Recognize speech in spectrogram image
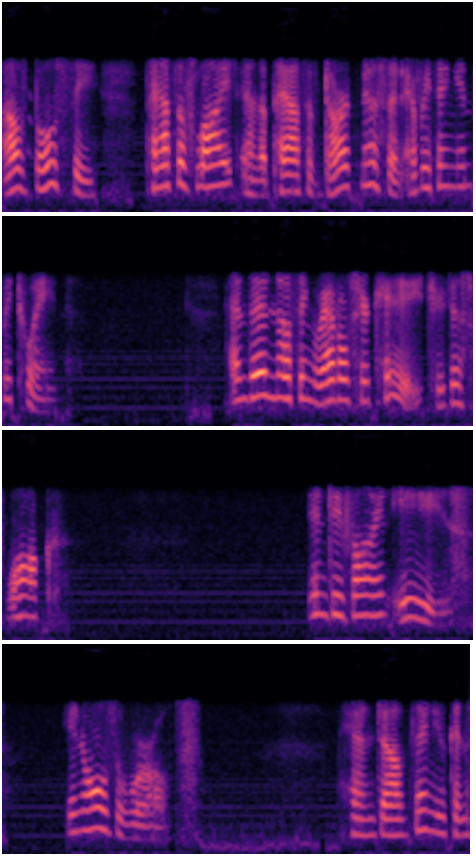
of both the path of light and the path of darkness and everything in between. And then nothing rattles your cage. You just walk in divine ease in all the worlds. And uh, then you can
